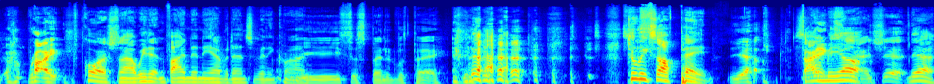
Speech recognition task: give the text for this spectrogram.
right? Of course, now we didn't find any evidence of any crime. He's suspended with pay. Two weeks off paid. yeah, Sign me up. man. Shit, Yeah.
